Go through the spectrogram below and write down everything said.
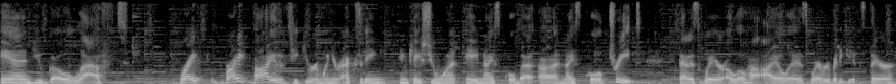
and you go left, right, right by the tiki room when you're exiting, in case you want a nice cool, be- uh, nice cool treat, that is where Aloha Isle is, where everybody gets their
